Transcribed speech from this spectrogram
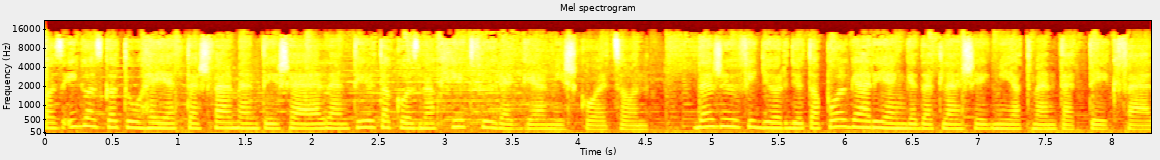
Az igazgató helyettes felmentése ellen tiltakoznak hétfő reggel Miskolcon. Dezsőfi Györgyöt a polgári engedetlenség miatt mentették fel.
